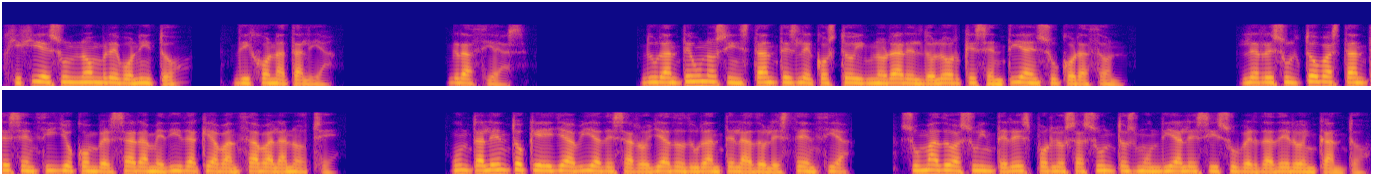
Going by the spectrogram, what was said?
Gigi es un nombre bonito, dijo Natalia. Gracias. Durante unos instantes le costó ignorar el dolor que sentía en su corazón. Le resultó bastante sencillo conversar a medida que avanzaba la noche. Un talento que ella había desarrollado durante la adolescencia, sumado a su interés por los asuntos mundiales y su verdadero encanto.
